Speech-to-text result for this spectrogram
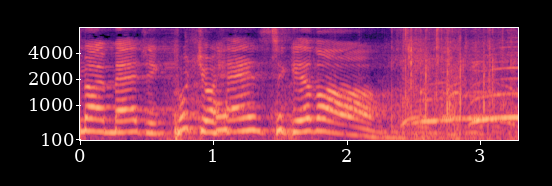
Tim OMagic, put your hands together.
